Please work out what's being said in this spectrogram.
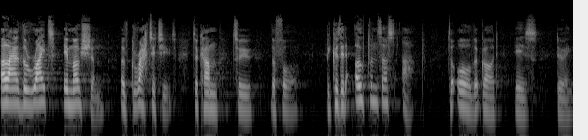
allow the right emotion of gratitude to come to the fore because it opens us up to all that God is doing.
